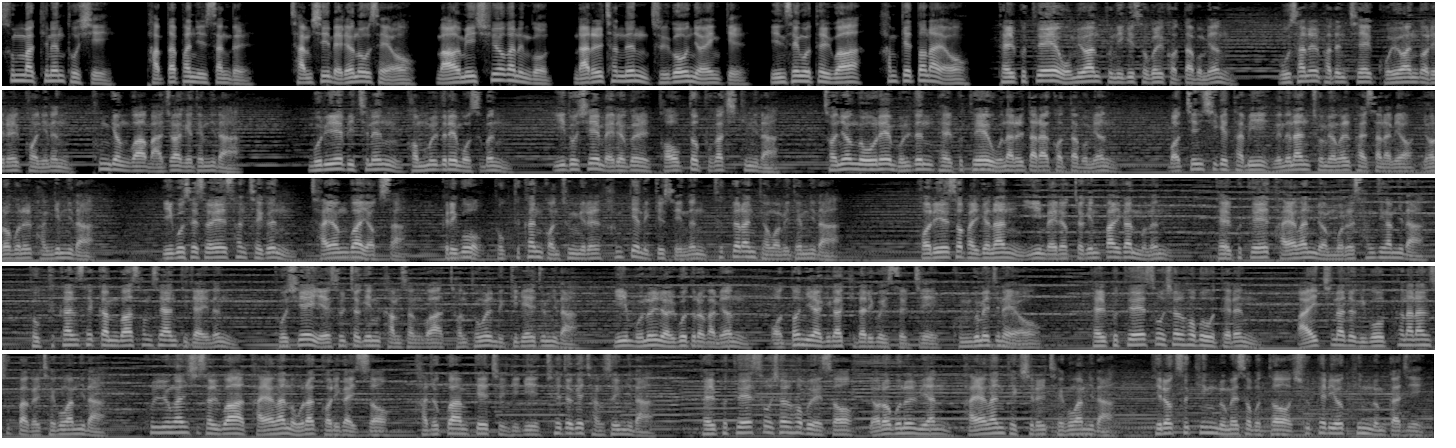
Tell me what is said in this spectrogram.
숨막히는 도시, 답답한 일상들, 잠시 내려놓으세요. 마음이 쉬어가는 곳, 나를 찾는 즐거운 여행길, 인생 호텔과 함께 떠나요. 델프트의 오묘한 분위기 속을 걷다 보면 우산을 받은 채 고요한 거리를 거니는 풍경과 마주하게 됩니다. 물 위에 비치는 건물들의 모습은 이 도시의 매력을 더욱더 부각시킵니다. 저녁 노을에 물든 델프트의 운하를 따라 걷다 보면 멋진 시계탑이 은은한 조명을 발산하며 여러분을 반깁니다. 이곳에서의 산책은 자연과 역사, 그리고 독특한 건축미를 함께 느낄 수 있는 특별한 경험이 됩니다. 거리에서 발견한 이 매력적인 빨간 문은 델프트의 다양한 면모를 상징합니다. 독특한 색감과 섬세한 디자인은 도시의 예술적인 감성과 전통을 느끼게 해줍니다. 이 문을 열고 들어가면 어떤 이야기가 기다리고 있을지 궁금해지네요. 델프트의 소셜 허브 호텔은 아이 친화적이고 편안한 숙박을 제공합니다. 훌륭한 시설과 다양한 오락거리가 있어 가족과 함께 즐기기 최적의 장소입니다. 델프트의 소셜 허브에서 여러분을 위한 다양한 객실을 제공합니다. 디럭스 킹 룸에서부터 슈페리어 퀸 룸까지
